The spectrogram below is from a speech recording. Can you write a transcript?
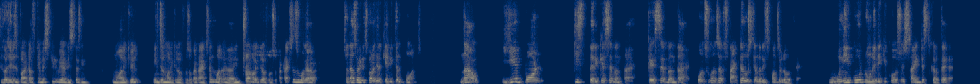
Because it is part of chemistry we are discussing molecule intermolecular force of attraction, uh, intramolecular force of attraction वगैरह वगैरह। So that's why it is called as a chemical bond. Now ये बॉन्ड किस तरीके से बनता है? कैसे बनता है? कौन से कौन से फैक्टर उसके अंदर रिस्पॉन्सिबल होते हैं? उन्हीं को ढूँढने की कोशिश साइंटिस्ट करते हैं।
